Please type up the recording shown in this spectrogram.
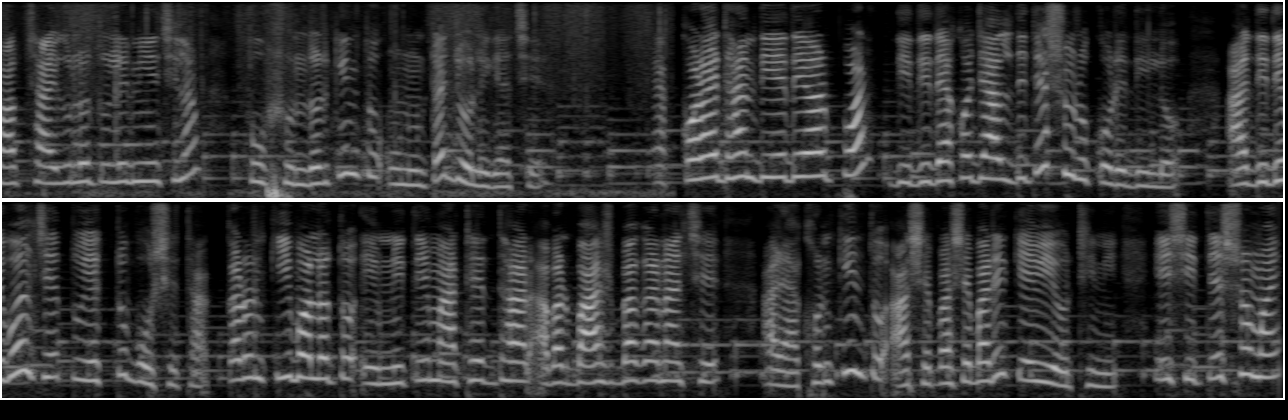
সব ছাইগুলো তুলে নিয়েছিলাম, খুব সুন্দর কিন্তু উনুনটা জ্বলে গেছে। এক কড়াই ধান দিয়ে দেওয়ার পর দিদি দেখো জাল দিতে শুরু করে দিল। আর দিদি বলছে, তুই একটু বসে থাক। কারণ কি বলতো, এমনিতেই মাঠের ধার, আবার বাঁশ বাগান আছে। আর এখন কিন্তু আশেপাশে বাড়ির কেউই ওঠেনি। এই শীতের সময়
